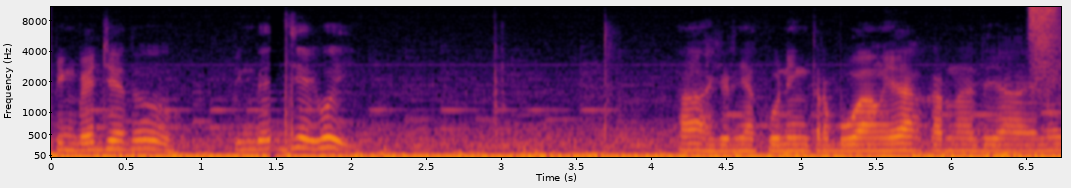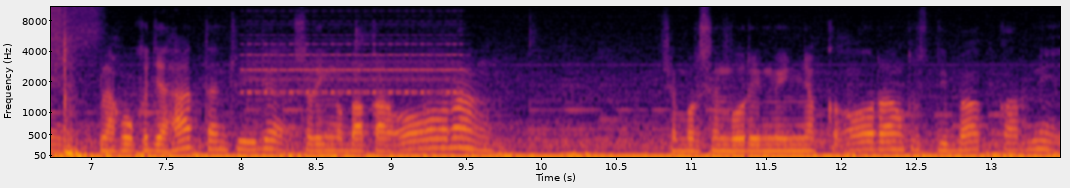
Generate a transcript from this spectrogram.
Ping BJ tuh, ping BJ, woi. Ah, akhirnya kuning terbuang ya karena dia ini pelaku kejahatan cuy dia sering ngebakar orang. Sembur-semburin minyak ke orang terus dibakar nih,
